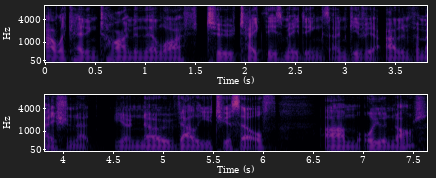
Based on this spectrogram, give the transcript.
allocating time in their life to take these meetings and give out information at you know no value to yourself, um, or you're not.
